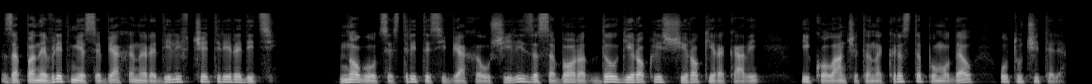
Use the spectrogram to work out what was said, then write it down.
За паневритмия се бяха наредили в четири редици. Много от сестрите си бяха ушили за събора дълги рокли с широки ръкави и коланчета на кръста по модел от учителя.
